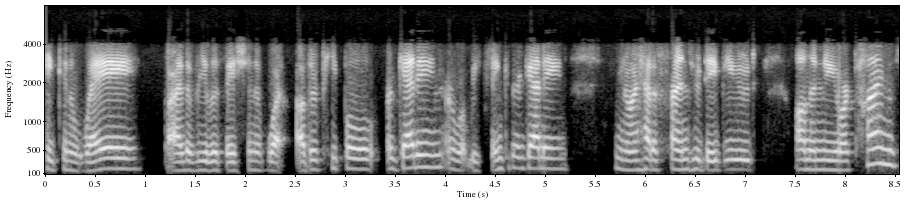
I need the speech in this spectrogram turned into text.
taken away by the realization of what other people are getting or what we think they're getting. You know, I had a friend who debuted on the New York Times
